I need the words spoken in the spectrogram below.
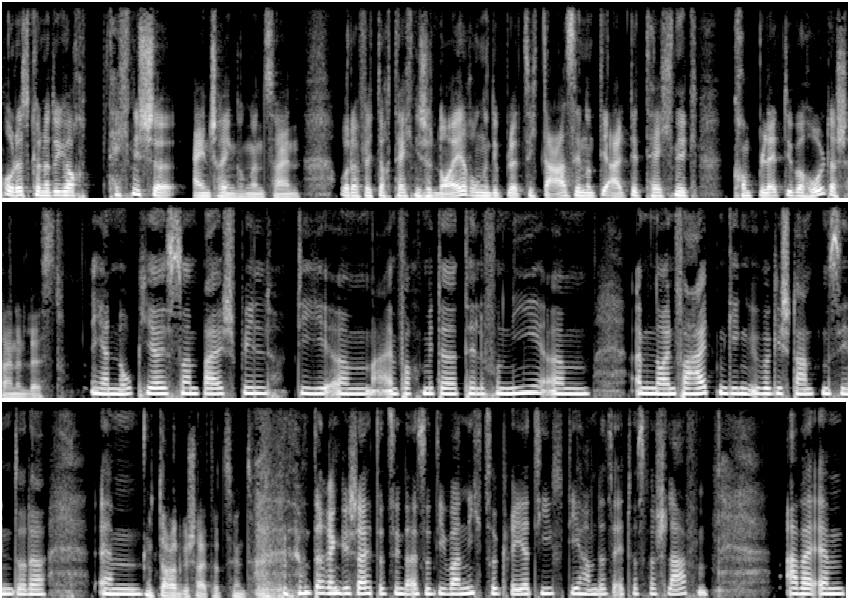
Oder es können natürlich auch technische Einschränkungen sein oder vielleicht auch technische Neuerungen, die plötzlich da sind und die alte Technik komplett überholt erscheinen lässt. Ja, Nokia ist so ein Beispiel, die ähm, einfach mit der Telefonie ähm, einem neuen Verhalten gegenübergestanden sind oder ähm, und daran gescheitert sind. und daran gescheitert sind. Also die waren nicht so kreativ, die haben das etwas verschlafen. Aber ähm,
